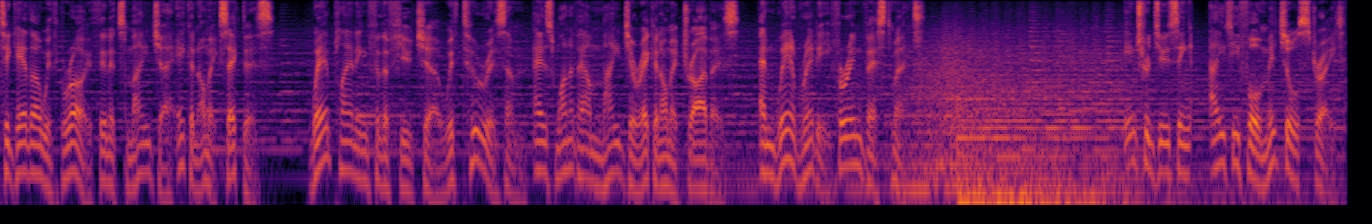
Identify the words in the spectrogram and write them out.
Together with growth in its major economic sectors, we're planning for the future with tourism as one of our major economic drivers and we're ready for investment. Introducing 84 Mitchell Street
